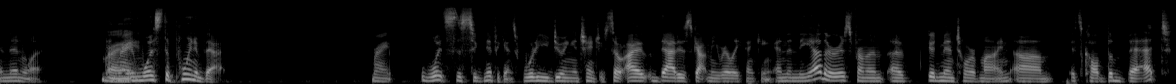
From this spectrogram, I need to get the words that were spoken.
and then what? And- Right. And what's the point of that? right. What's the significance? What are you doing and changing? So i that has got me really thinking. And then the other is from a, a good mentor of mine um, it's called the bet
